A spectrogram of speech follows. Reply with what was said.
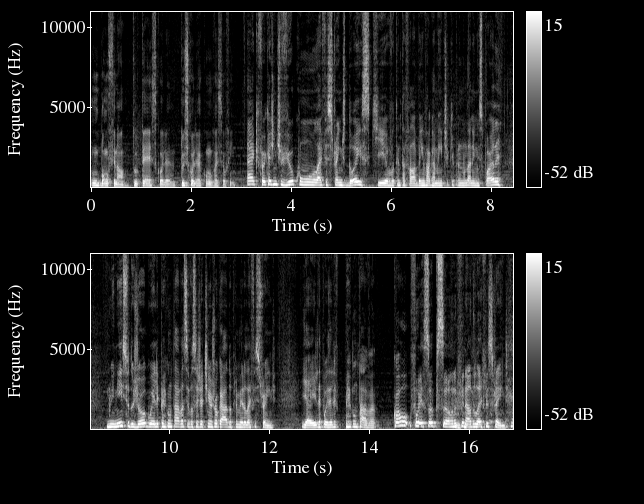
um bom final. Tu ter a escolha. Tu escolher como vai ser o fim. É, que foi o que a gente viu com o Life is Strange 2, que eu vou tentar falar bem vagamente aqui pra não dar nenhum spoiler. No início do jogo, ele perguntava se você já tinha jogado o primeiro Life is Strange. E aí depois ele perguntava: qual foi a sua opção no final do Life is Strange.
